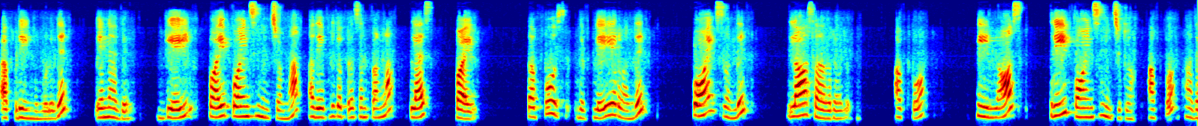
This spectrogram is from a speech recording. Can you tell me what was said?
அப்படிங்கும் பொழுது என்னது? கெயின் ஃபைவ் பாயிண்ட்ஸ்னு வச்சோம்னா அதை எப்படி ரெப்ரசென்ட் பண்ணலாம்? ப்ளஸ் ஃபைவ் சப்போஸ் இந்த பிளேயர் வந்து பாயிண்ட்ஸ் வந்து லாஸ் ஆகுறாரு. அப்போ ஹி லாஸ் த்ரீ பாயிண்ட்ஸ்னு வச்சுக்கலாம். அப்போ அதை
